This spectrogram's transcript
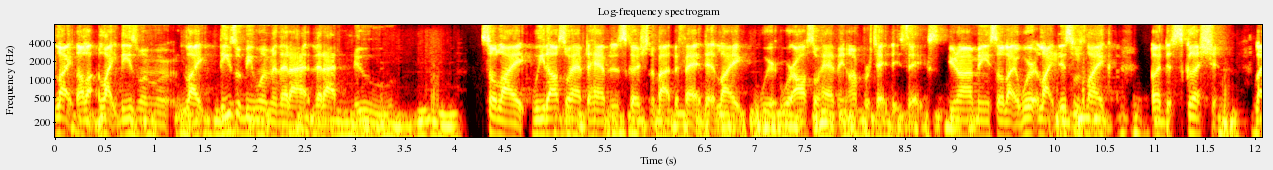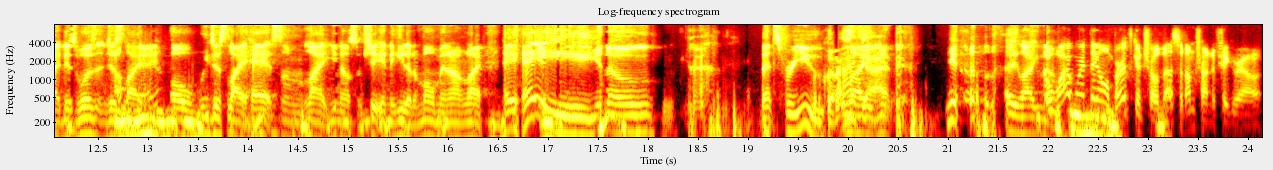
like like these women like these would be women that I that I knew. So like we'd also have to have a discussion about the fact that like we're we're also having unprotected sex. You know what I mean? So like we're like this was like a discussion. Like this wasn't just Okay. like oh we just like had some like you know some shit in the heat of the moment. And I'm like hey hey you know that's for you. Look what I got. Yeah, like, like no. but why weren't they on birth control that's what i'm trying to figure out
